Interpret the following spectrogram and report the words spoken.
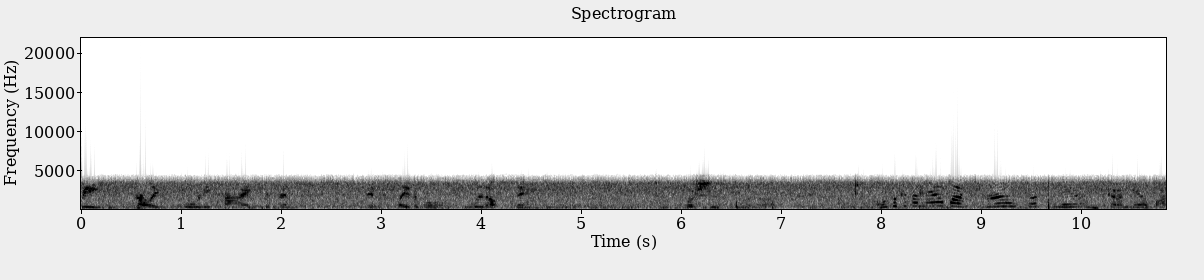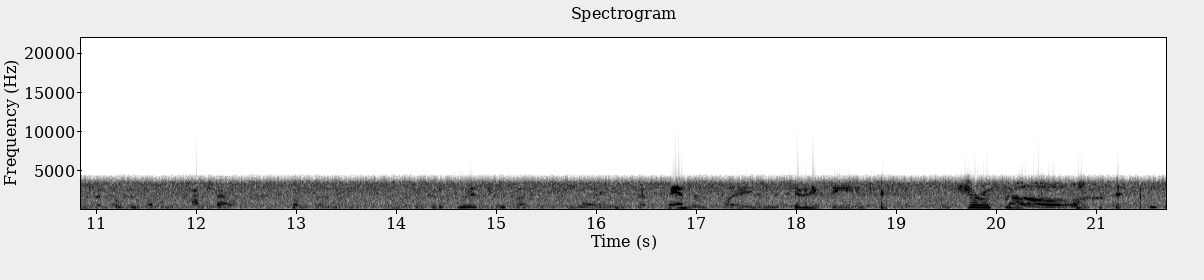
Be probably forty-five different inflatable lit up things. And pushes lit up. Oh, look at the mailbox, girls. That's the mail. He's got a mailbox that opens up and pops out something. He's got a bridge with a sleigh. He's got Santa's sleigh, the nativity scene, the carousel.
